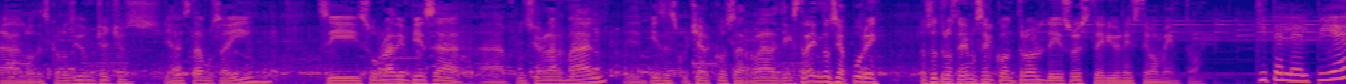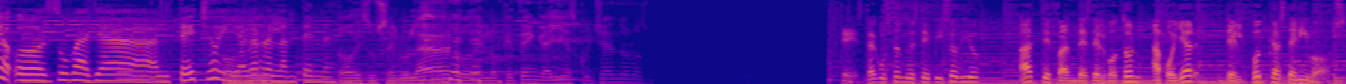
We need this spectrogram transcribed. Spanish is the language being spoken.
a lo desconocido muchachos, ya estamos ahí. Si su radio empieza a funcionar mal, empieza a escuchar cosas raras y extrañas, no se apure. Nosotros tenemos el control de su estéreo en este momento. Quítele el pie o suba ya al techo y agarre la antena. O de su celular o de lo que tenga ahí escuchándonos. ¿Te está gustando este episodio? Hazte fan desde el botón apoyar del podcast de Nivos.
